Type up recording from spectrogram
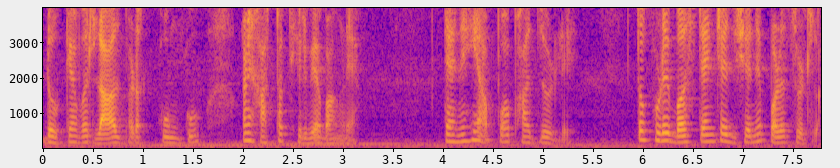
डोक्यावर लाल भडक कुंकू आणि हातात हिरव्या बांगड्या. त्यानेही आपोआप हात जोडले. तो पुढे बस स्टँडच्या दिशेने पळत सुटला.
